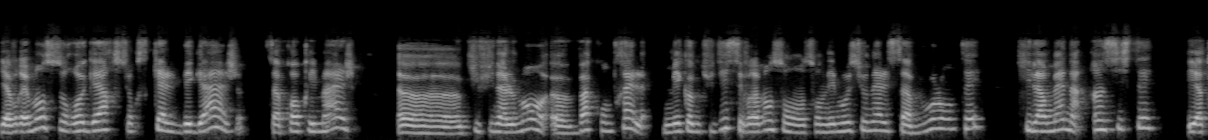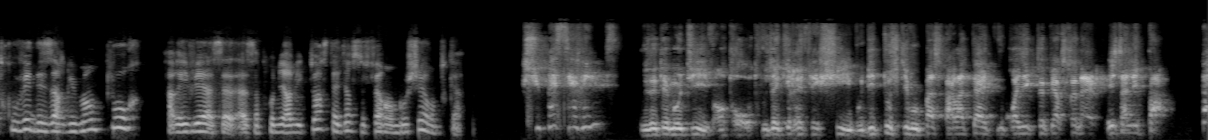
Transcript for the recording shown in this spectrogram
Il y a vraiment ce regard sur ce qu'elle dégage, sa propre image, euh, qui finalement va contre elle. Mais comme tu dis, c'est vraiment son, son émotionnel, sa volonté qui l'amène à insister et à trouver des arguments pour arriver à sa première victoire, c'est-à-dire se faire embaucher en tout cas. Je suis pas sérieuse. Vous êtes émotive, entre autres. Vous êtes irréfléchi. Vous dites tout ce qui vous passe par la tête. Vous croyez que c'est personnel. Et ça n'est pas. Pas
